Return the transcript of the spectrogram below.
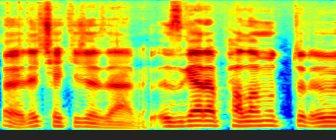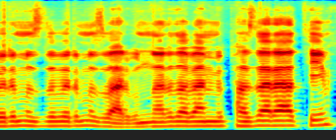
Böyle çekeceğiz abi. Izgara palamuttur, ıvırımız dıvırımız var. Bunları da ben bir pazara atayım.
